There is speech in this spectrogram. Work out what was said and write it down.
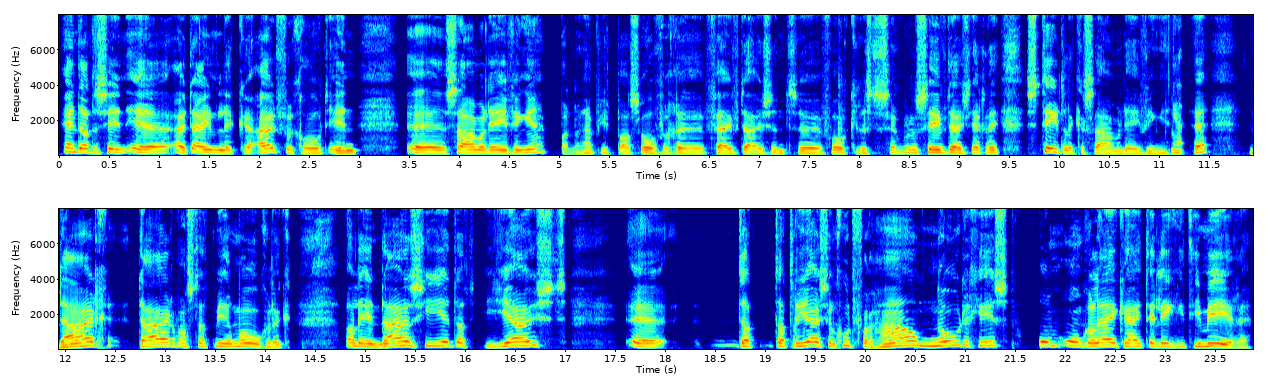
En dat is in, uh, uiteindelijk uitvergroot in uh, samenlevingen. Maar dan heb je het pas over uh, 5000 voor Christus, zeg maar, 7000 jaar geleden. Stedelijke samenlevingen. Ja. Hè? Daar, daar was dat meer mogelijk. Alleen daar zie je dat juist. dat, dat er juist een goed verhaal nodig is om ongelijkheid te legitimeren.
